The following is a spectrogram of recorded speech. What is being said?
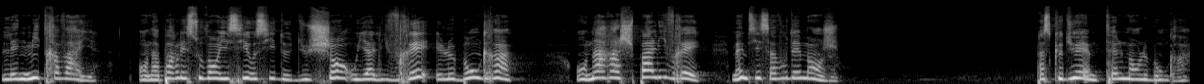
l'ennemi travaille. On a parlé souvent ici aussi du champ où il y a l'ivraie et le bon grain. On n'arrache pas l'ivraie, même si ça vous démange. Parce que Dieu aime tellement le bon grain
